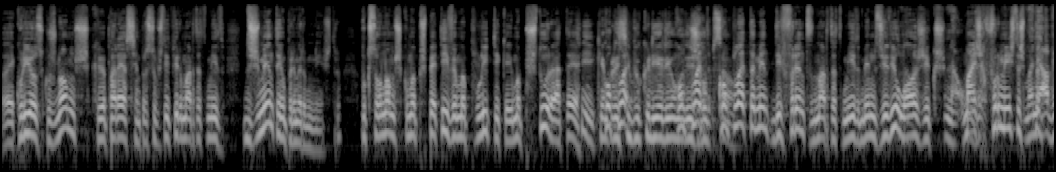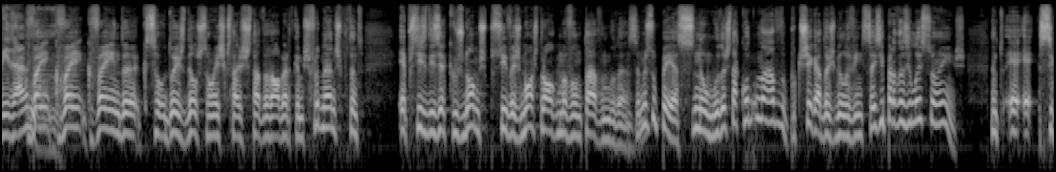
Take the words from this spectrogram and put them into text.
é curioso que os nomes que aparecem para substituir Marta Temido desmentem o Primeiro-Ministro, porque são nomes com uma perspectiva, uma política e uma postura até. Sim, que em princípio criariam uma complet, disrupção. Completamente diferente de Marta Temido, menos ideológicos, não, mais reformistas. Manuel Bidar, que, vem, que, vem, que vêm de. Que são, dois deles são ex-secretários de Estado de Alberto Campos Fernandes, portanto é preciso dizer que os nomes possíveis mostram alguma vontade de mudança. Mas o PS, se não muda, está condenado, porque chega a 2026 e perde as eleições. Portanto, é, é, se,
